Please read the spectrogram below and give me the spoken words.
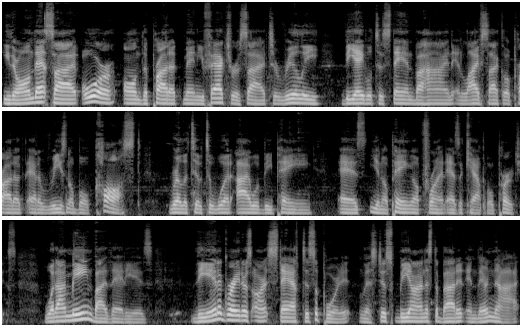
either on that side or on the product manufacturer side, to really be able to stand behind and life cycle a product at a reasonable cost relative to what I would be paying as you know paying up front as a capital purchase. What I mean by that is the integrators aren't staffed to support it. Let's just be honest about it, and they're not.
